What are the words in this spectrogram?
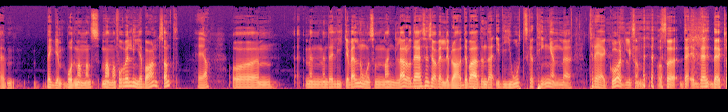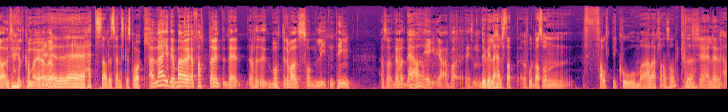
eh, begge, Både mammaens Mamma får vel nye barn, sant? Ja. Og, um, men, men det er likevel noe som mangler, og det syns jeg er veldig bra. Det er bare den der idiotiske tingen med tregård, liksom. Altså, det, det, det klarer ikke helt å komme over. Det, det er hets av det svenske språk. Nei, det er bare, jeg fatter ikke det, Måtte det være sånn liten ting? Altså, det var det Ja. egen, ja, bare, liksom, Du ville helst at hovedpersonen falt i koma, eller et eller annet sånt? Kanskje, eller Ja.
